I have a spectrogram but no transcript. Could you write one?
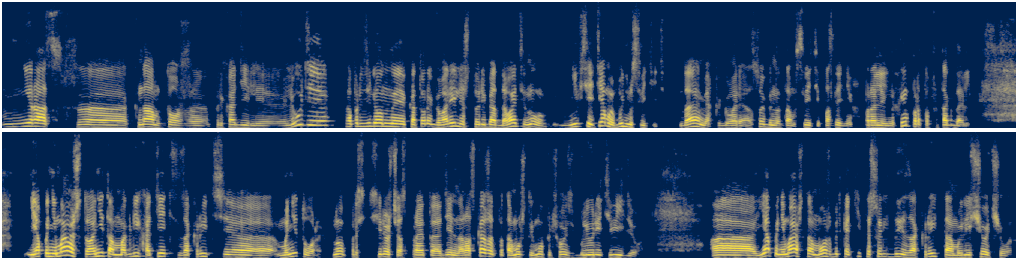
не раз э, к нам тоже приходили люди определенные, которые говорили, что, ребят, давайте, ну, не все темы будем светить, да, мягко говоря, особенно там в свете последних параллельных импортов и так далее. Я понимаю, что они там могли хотеть закрыть э, мониторы. Ну, Сереж сейчас про это отдельно расскажет, потому что ему пришлось блюрить видео. А, я понимаю, что может быть, какие-то шильды закрыть там или еще чего-то.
